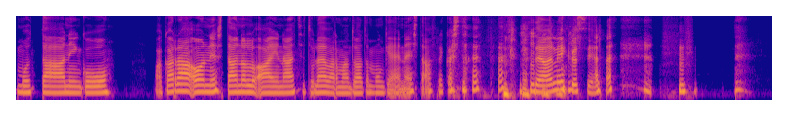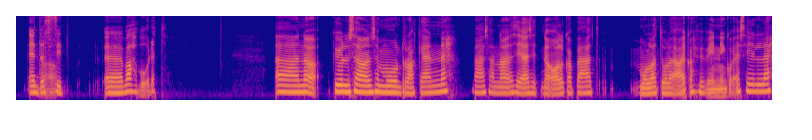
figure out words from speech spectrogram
Mutta niin kuin pakaraa on ja sitä on ollut aina, että se tulee varmaan tuolta mun geeneistä Afrikasta, että se on niin kuin siellä. Entäs sitten vahvuudet? Ää, no kyllä se on se mun rakenne, mä sanoisin, ja sitten ne olkapäät mulla tulee aika hyvin niin kuin esille.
